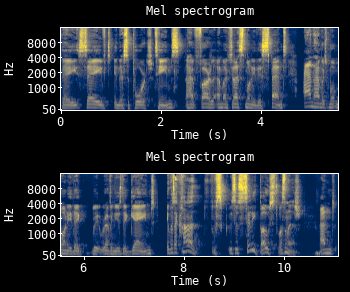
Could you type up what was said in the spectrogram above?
they saved in their support teams, how far how much less money they spent, and how much more money they revenues they gained. It was a kind of it was a silly boast, wasn't it? And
